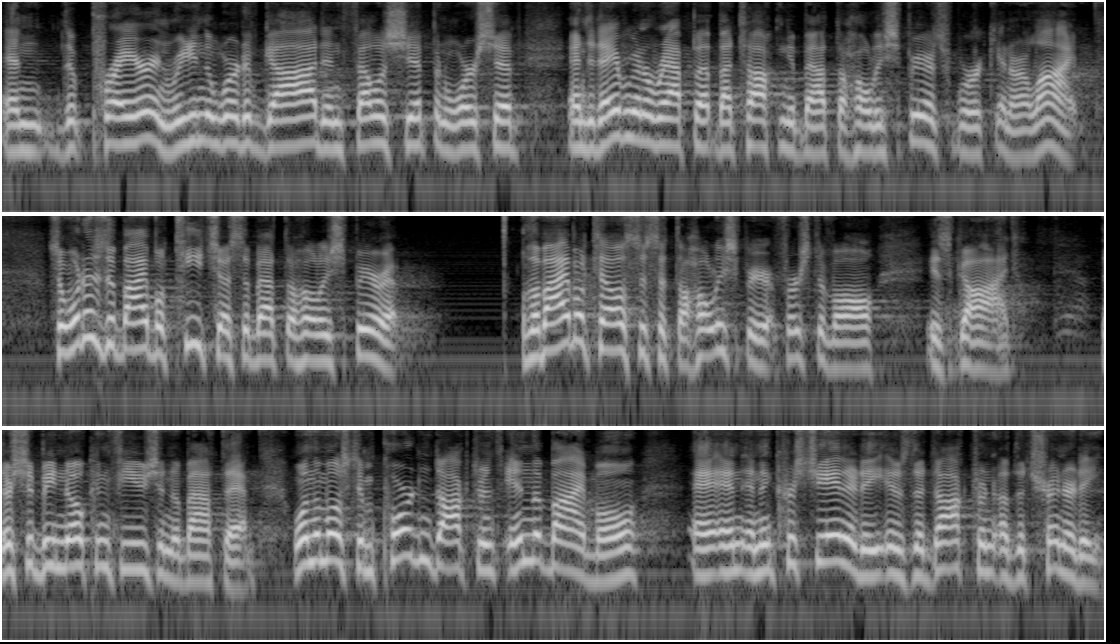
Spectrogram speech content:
and the prayer and reading the Word of God and fellowship and worship. And today we're going to wrap up by talking about the Holy Spirit's work in our life. So, what does the Bible teach us about the Holy Spirit? Well, the Bible tells us that the Holy Spirit, first of all, is God. There should be no confusion about that. One of the most important doctrines in the Bible and, and in Christianity is the doctrine of the Trinity.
